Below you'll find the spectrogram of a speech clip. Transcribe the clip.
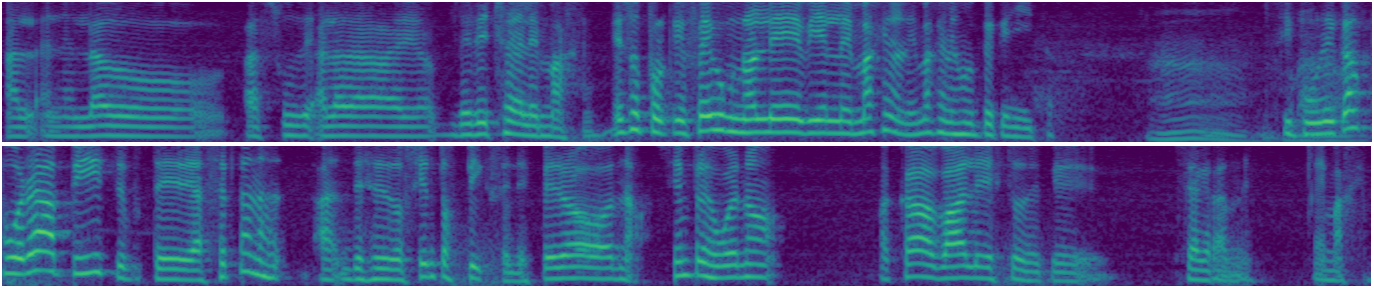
al- en el lado a, su a la eh, derecha de la imagen. Eso es porque Facebook no lee bien la imagen o la imagen es muy pequeñita. Ah, Si vale. publicas por API, te, te aceptan a- a- desde 200 píxeles, pero no, siempre es bueno. Acá vale esto de que sea grande la imagen.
